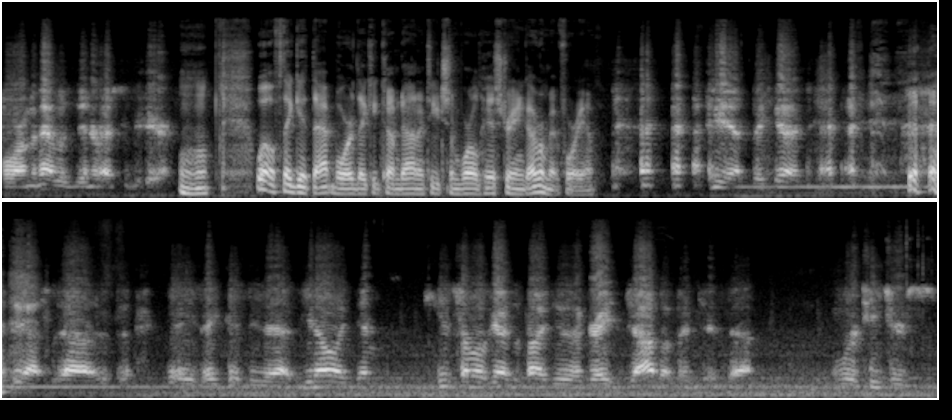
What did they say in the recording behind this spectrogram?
for them, and that was interesting to hear. Mm-hmm. Well, if they get that bored, they could come down and teach some world history and government for you. yes, they could. yes, uh, they, they could do that. You know, and, and some of those guys will probably do a great job of it. And uh, we're teachers.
